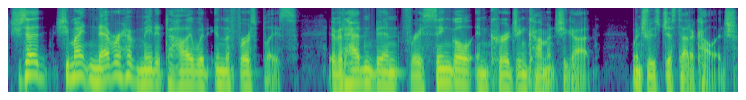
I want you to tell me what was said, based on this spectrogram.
She said she might never have made it to Hollywood in the first place if it hadn't been for a single encouraging comment she got when she was just out of college.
